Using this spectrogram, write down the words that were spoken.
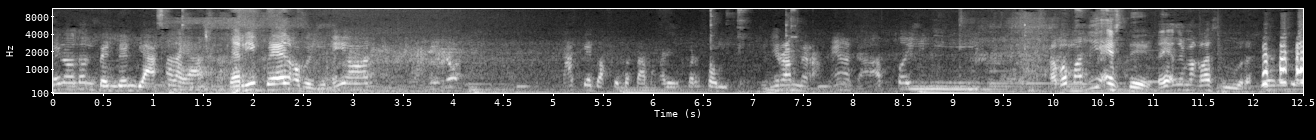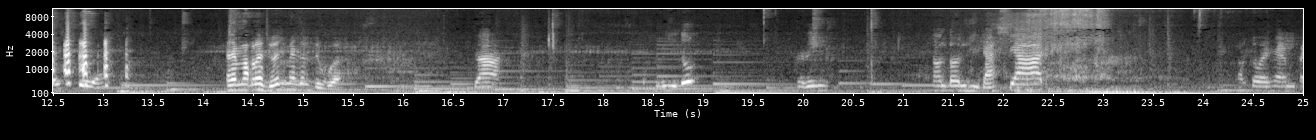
ya nonton band-band biasa lah ya. dari Bell Kobe Junior Itu kaget waktu pertama kali perform. Ini rame-rame ada apa ini? apa masih SD saya SMA kelas 2 Ya, masih SD ya. SMA kelas 2 semester 2 Udah. Terus itu sering nonton di dahsyat. Waktu SMP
